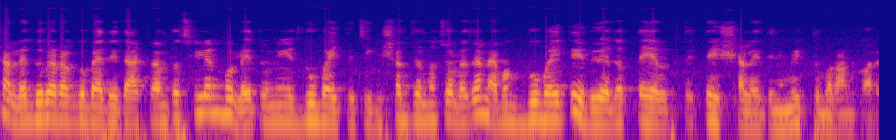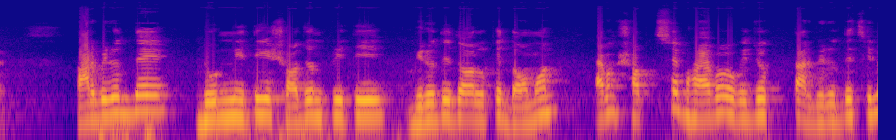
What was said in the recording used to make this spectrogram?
সালে দুরারোগ্য ব্যাধিতে আক্রান্ত ছিলেন বলে তিনি দুবাইতে চিকিৎসার জন্য চলে যান এবং দুবাইতে দুই সালে তিনি মৃত্যুবরণ করেন। তার বিরুদ্ধে দুর্নীতি, স্বজনপ্রীতি, বিরোধী দলকে দমন এবং সবচেয়ে ভয়াবহ অভিযোগ তার বিরুদ্ধে ছিল,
